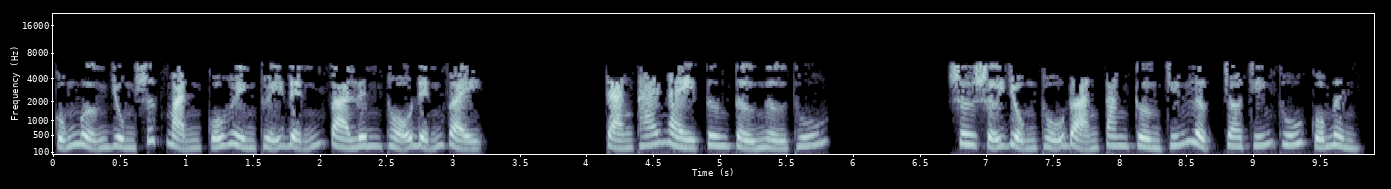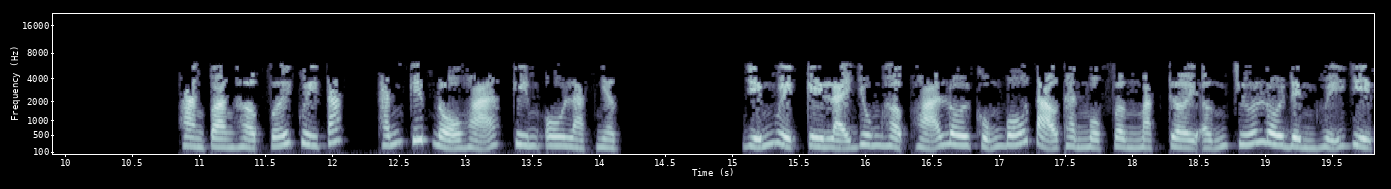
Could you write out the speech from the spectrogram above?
cũng mượn dùng sức mạnh của huyền thủy đỉnh và linh thổ đỉnh vậy. Trạng thái này tương tự ngự thú sư sử dụng thủ đoạn tăng cường chiến lực cho chiến thú của mình. Hoàn toàn hợp với quy tắc, thánh kiếp nộ hỏa, kim ô lạc nhật. Diễm Nguyệt Kỳ lại dung hợp hỏa lôi khủng bố tạo thành một phần mặt trời ẩn chứa lôi đình hủy diệt,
